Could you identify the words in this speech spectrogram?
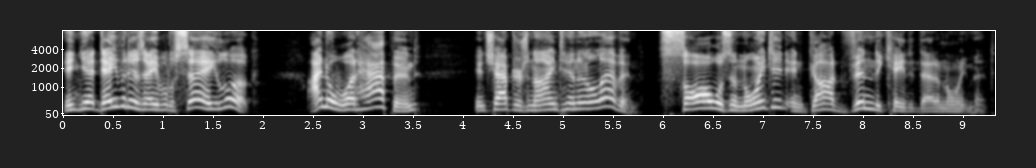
And yet, David is able to say, Look, I know what happened in chapters 9, 10, and 11. Saul was anointed, and God vindicated that anointment.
